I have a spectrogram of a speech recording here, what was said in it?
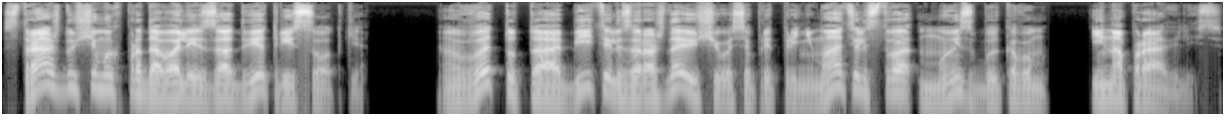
Страждущим их продавали за 2-3 сотки. В эту-то обитель зарождающегося предпринимательства мы с Быковым и направились.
